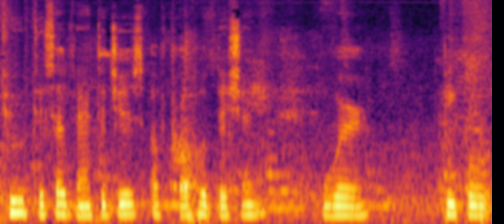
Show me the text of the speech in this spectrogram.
Two disadvantages of prohibition were people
